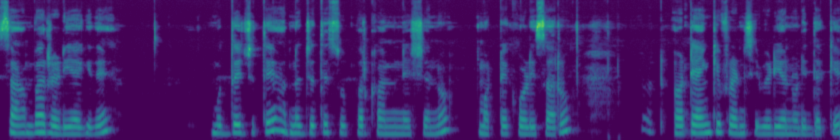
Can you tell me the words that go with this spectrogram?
ಸಾಂಬಾರು ರೆಡಿಯಾಗಿದೆ ಮುದ್ದೆ ಜೊತೆ, ಅನ್ನದ ಜೊತೆ ಸೂಪರ್ ಕಾಂಬಿನೇಷನ್ನು ಮೊಟ್ಟೆ ಕೋಳಿ ಸಾರು. ಥ್ಯಾಂಕ್ ಯು ಫ್ರೆಂಡ್ಸ್ ಈ ವಿಡಿಯೋ ನೋಡಿದ್ದಕ್ಕೆ.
